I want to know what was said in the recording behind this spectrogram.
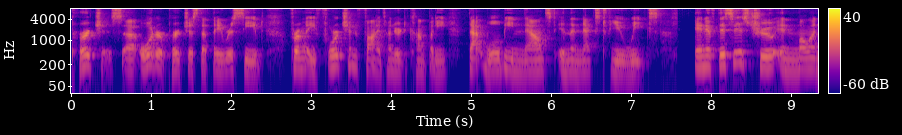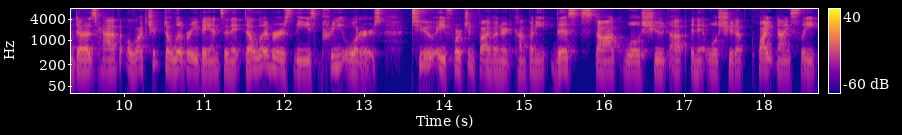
purchase, uh, order purchase that they received from a Fortune 500 company that will be announced in the next few weeks. And if this is true, and Mullen does have electric delivery vans and it delivers these pre orders to a Fortune 500 company, this stock will shoot up and it will shoot up quite nicely,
